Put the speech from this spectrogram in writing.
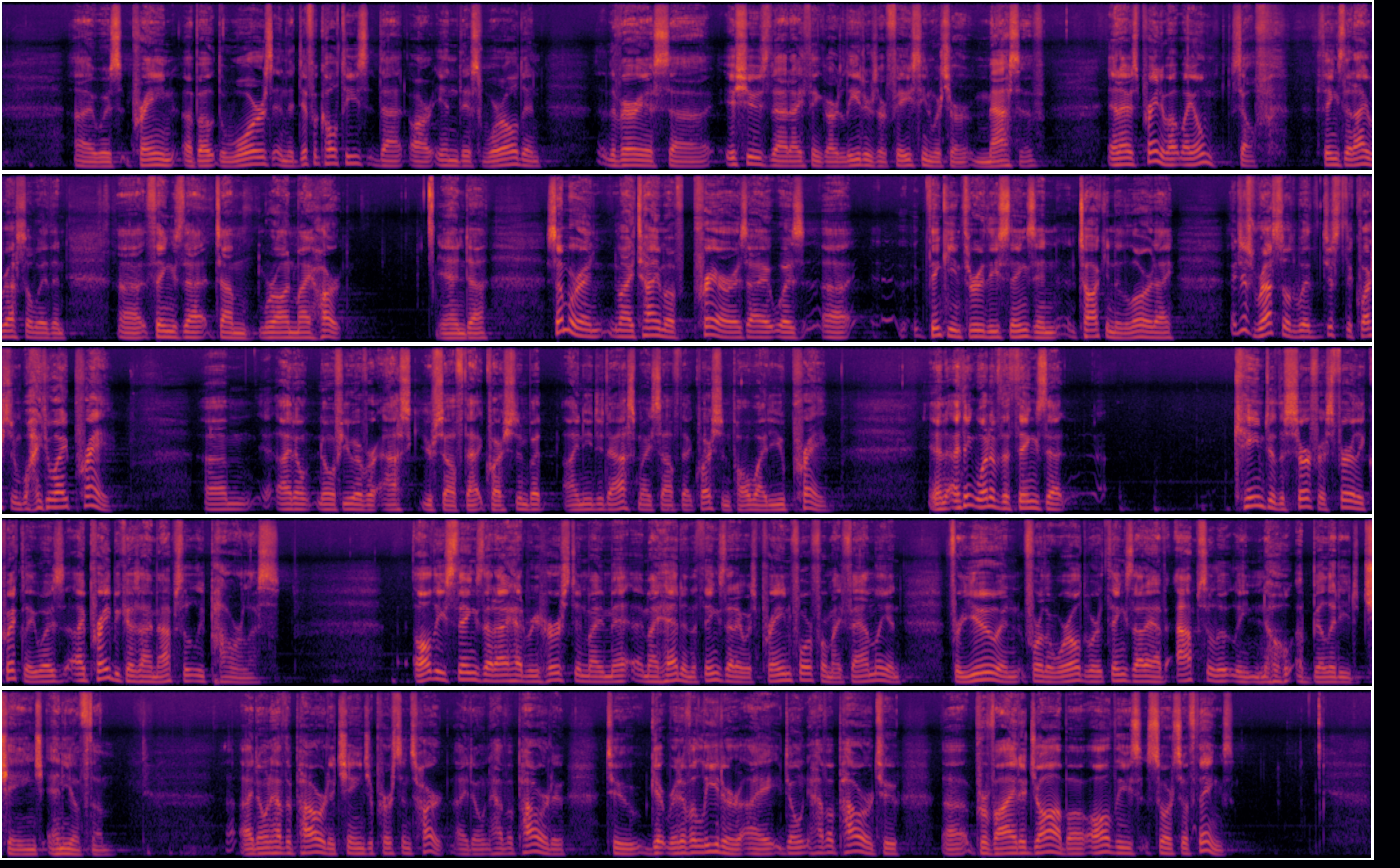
I was praying about the wars and the difficulties that are in this world and the various uh, issues that I think our leaders are facing, which are massive. And I was praying about my own self, things that I wrestle with, and uh, things that um, were on my heart. And uh, somewhere in my time of prayer, as I was uh, thinking through these things and talking to the Lord, I, I just wrestled with just the question why do I pray? Um, I don't know if you ever ask yourself that question, but I needed to ask myself that question Paul, why do you pray? And I think one of the things that came to the surface fairly quickly was I pray because I'm absolutely powerless. All these things that I had rehearsed in my, in my head and the things that I was praying for, for my family and for you and for the world, were things that I have absolutely no ability to change any of them. I don't have the power to change a person's heart. I don't have a power to, to get rid of a leader. I don't have a power to uh, provide a job, all these sorts of things.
